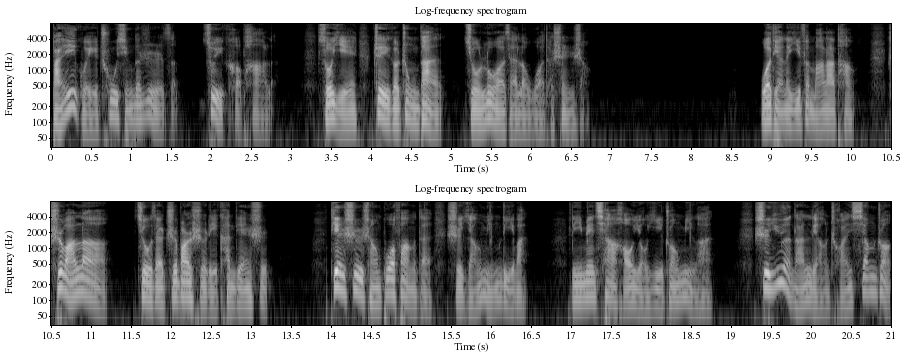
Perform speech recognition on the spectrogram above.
百鬼出行的日子最可怕了，所以这个重担。就落在了我的身上。我点了一份麻辣烫，吃完了就在值班室里看电视。电视上播放的是《扬名立万》，里面恰好有一桩命案，是越南两船相撞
